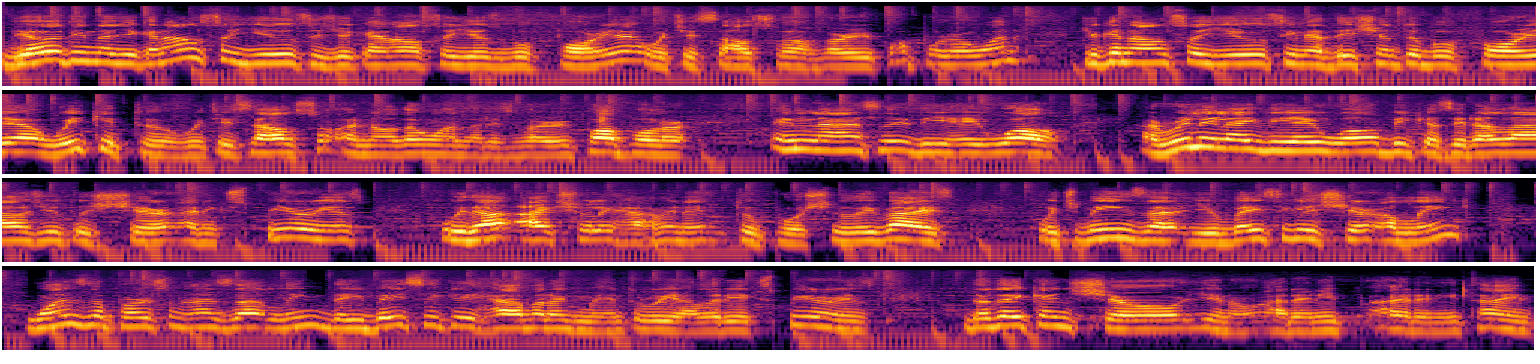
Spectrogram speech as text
The other thing that you can also use is you can also use Vuforia, which is also a very popular one. You can also use, in addition to Vuforia, Wikitude, which is also another one that is very popular. And lastly, the 8th Wall. I really like the 8th Wall because it allows you to share an experience without actually having it to push the device, which means that you basically share a link. Once the person has that link, they basically have an augmented reality experience that they can show, you know, at any, at any time.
